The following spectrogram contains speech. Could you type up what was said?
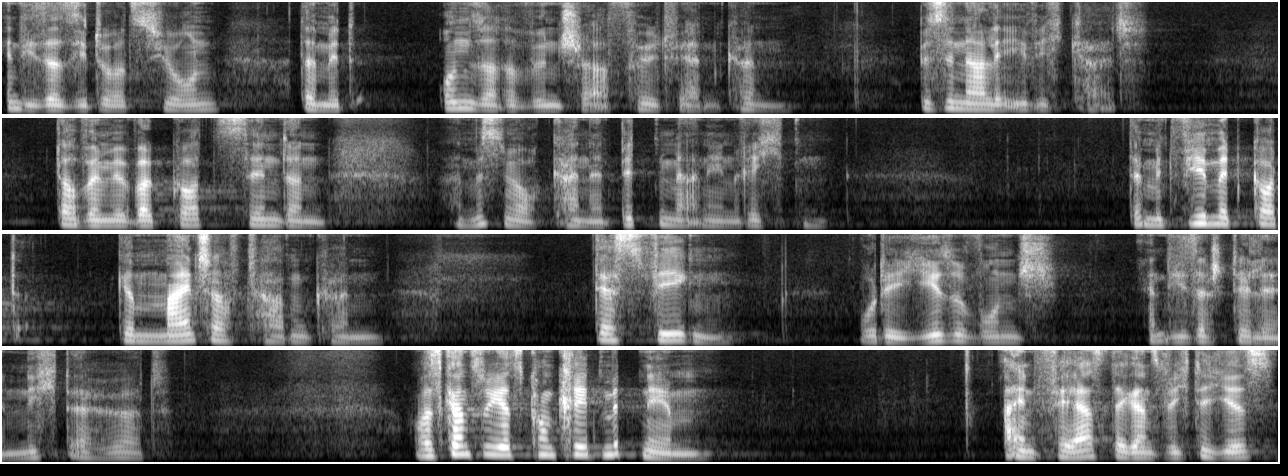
in dieser Situation, damit unsere Wünsche erfüllt werden können. Bis in alle Ewigkeit. Ich glaube, wenn wir bei Gott sind, dann, dann müssen wir auch keine Bitten mehr an ihn richten. Damit wir mit Gott Gemeinschaft haben können. Deswegen wurde Jesu Wunsch an dieser Stelle nicht erhört. Was kannst du jetzt konkret mitnehmen? Ein Vers, der ganz wichtig ist,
